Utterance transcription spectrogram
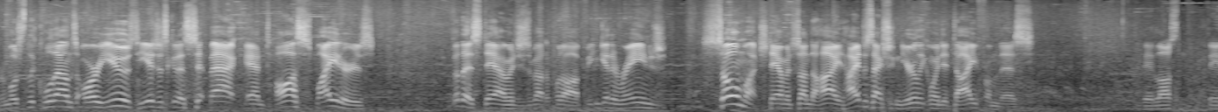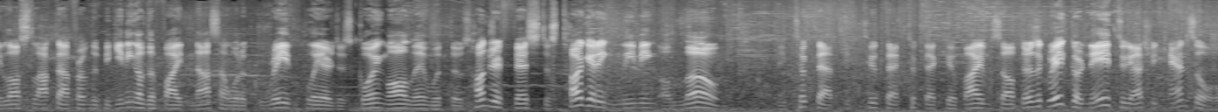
Where most of the cooldowns are used, he is just going to sit back and toss spiders. Look at this damage he's about to put off. He can get in range. So much damage done to Hyde. Hyde is actually nearly going to die from this. They lost they lost lockdown from the beginning of the fight. Nasan, what a great player, just going all in with those 100 fists, just targeting Li-Ming alone. He took that he took that took that kill by himself. There's a great grenade to actually cancel.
